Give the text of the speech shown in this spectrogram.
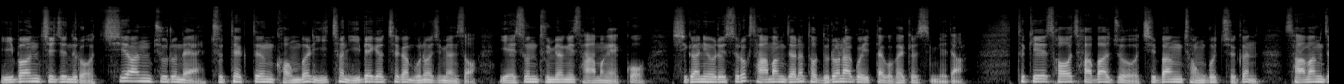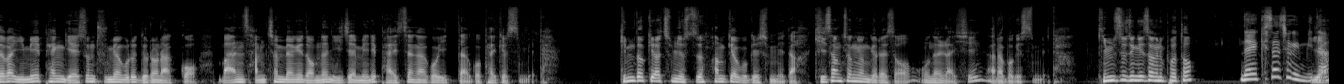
이번 지진으로 치안주루 내 주택 등 건물 2,200여 채가 무너지면서 62명이 사망했고 시간이 흐를수록 사망자는 더 늘어나고 있다고 밝혔습니다. 특히 서자바주 지방 정부 측은 사망자가 이미 162명으로 늘어났고 13,000명이 넘는 이재민이 발생하고 있다고 밝혔습니다. 김덕기 아침 뉴스 함께하고 계십니다. 기상청 연결해서 오늘 날씨 알아보겠습니다. 김수진 기상 리포터. 네, 기상청입니다. 예.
